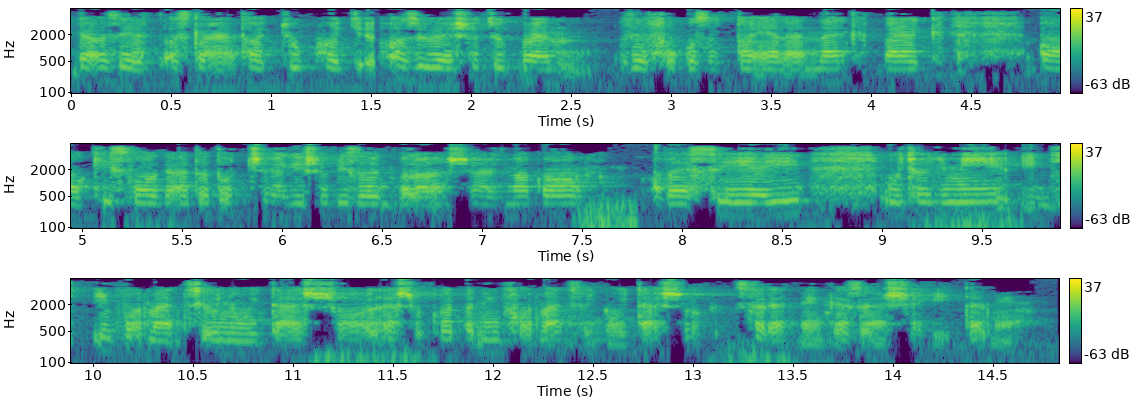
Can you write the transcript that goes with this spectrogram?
de azért azt láthatjuk, hogy az ő esetükben azért fokozottan jelennek meg a kiszolgáltatottság és a bizonytalanságnak a, a veszélyei, úgyhogy mi információnyújtással, elsőkorban információnyújtással szeretnénk ezen segíteni.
